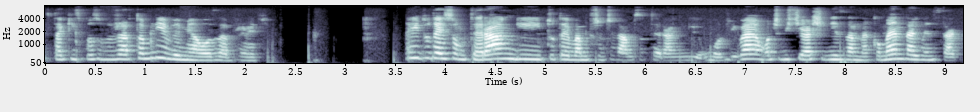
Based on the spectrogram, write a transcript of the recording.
w taki sposób żartobliwy miało zabrzmieć. No i tutaj są te rangi, tutaj wam przeczytam, co te rangi umożliwiają. Oczywiście ja się nie znam na komendach, więc tak.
